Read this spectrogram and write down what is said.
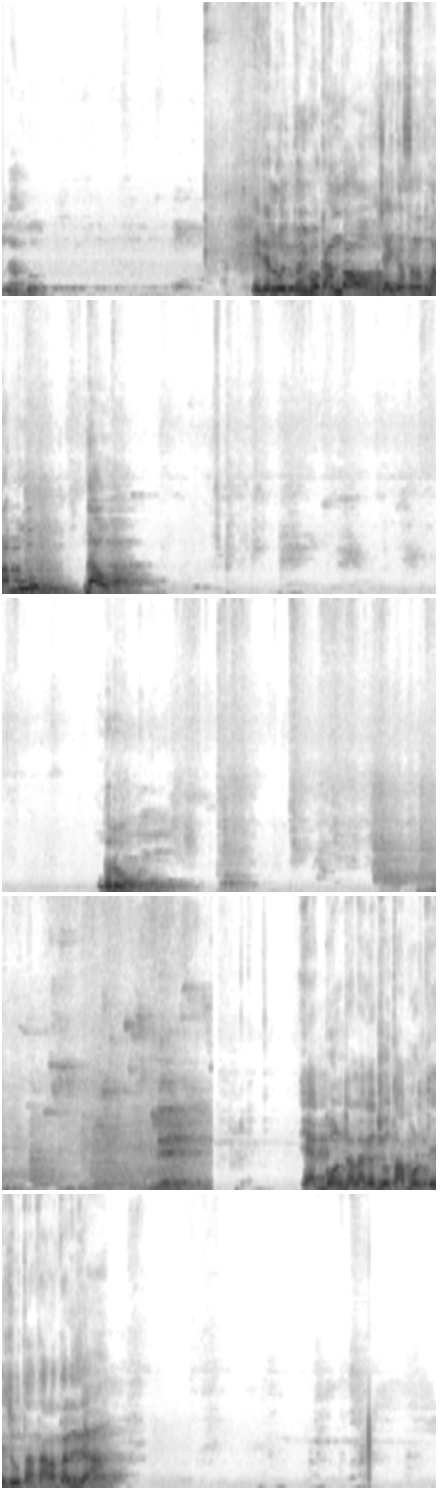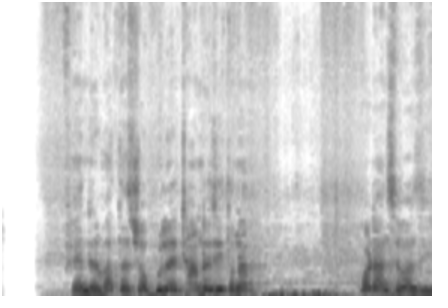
রাখো। এটা লই তৈব কান্দ যাইতেছে না তোমার আব্বু। দাও। ধরুক। এক ঘণ্টা লাগে জুতা পরতে জুতা তাড়াতাড়ি যা। ফ্যানের বাতাস সবগুলো ঠান্ডা যেত না। কটা আনছে বাজি?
